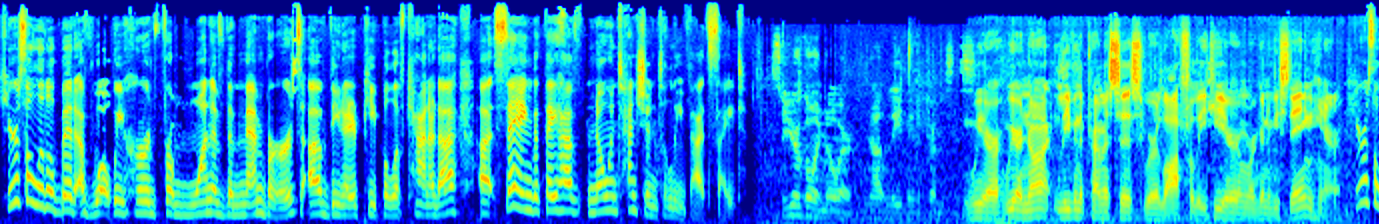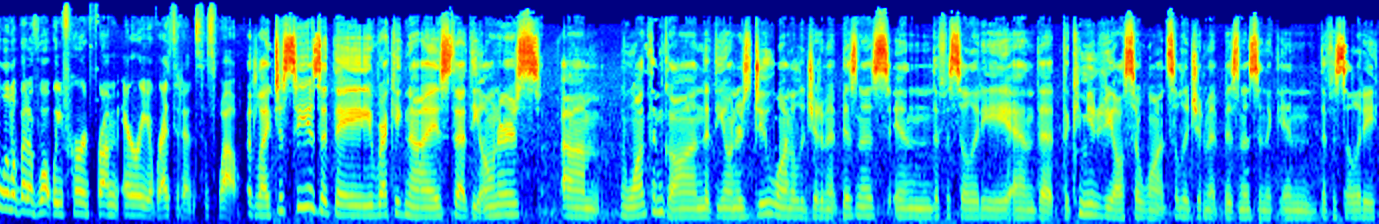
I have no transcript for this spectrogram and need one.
Here's a little bit of what we heard from one of the members of the United People of Canada uh, saying that they have no intention to leave that site. So you're going nowhere. You're not leaving the premises. We are. We are not leaving the premises. We're lawfully here, and we're going to be staying here. Here's a little bit of what we've heard from area residents as well. I'd like to see is that they recognize that the owners um, want them gone. That the owners do want a legitimate business in the facility, and that the community also wants a legitimate business in the in the facility,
